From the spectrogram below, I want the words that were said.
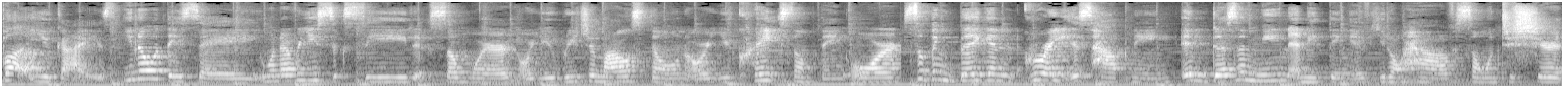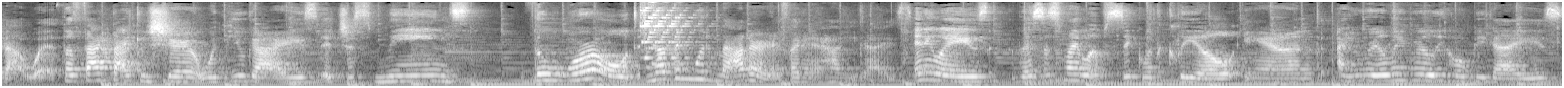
but you guys. You know what they say, whenever you succeed somewhere or you reach a milestone or you create something or something big and great is happening, it doesn't mean anything if you don't have someone to share that with. The fact that I can share it with you guys, it just means the world. Nothing would matter if I didn't have you guys. Anyways, this is my lipstick with Clio and I really, really hope you guys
